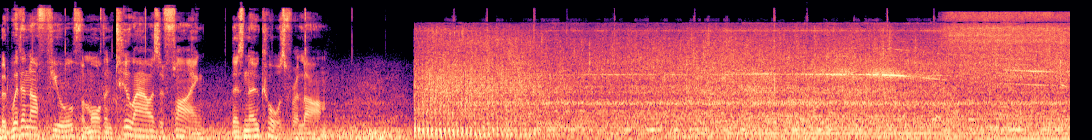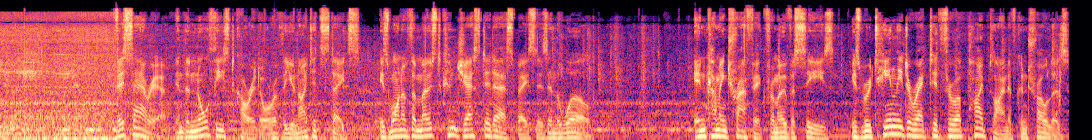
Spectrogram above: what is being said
but with enough fuel for more than two hours of flying, there's no cause for alarm. This area in the northeast corridor of the United States is one of the most congested airspaces in the world. Incoming traffic from overseas is routinely directed through a pipeline of controllers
